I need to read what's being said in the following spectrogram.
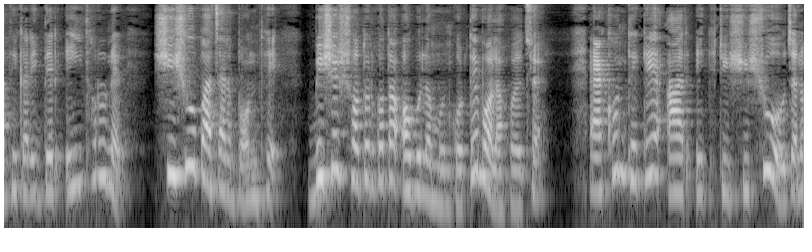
আধিকারিকদের এই ধরনের শিশু পাচার বন্ধে বিশেষ সতর্কতা অবলম্বন করতে বলা হয়েছে। এখন থেকে আর একটি শিশুও যেন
